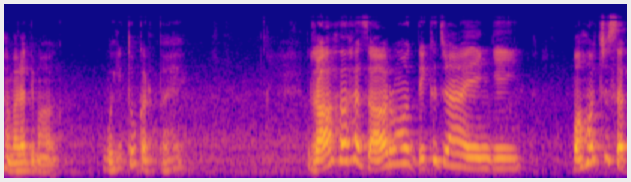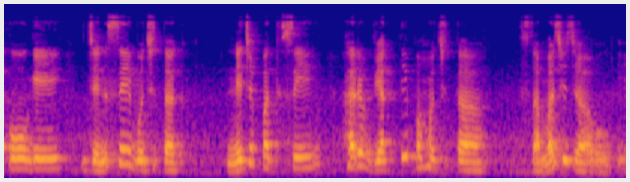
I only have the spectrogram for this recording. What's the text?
हमारा दिमाग, वही तो करता है। राह हज़ारों दिख जाएँगी, पहुँच सकोगे। जिनसे मुझ तक निज पथ से हर व्यक्ति पहुँचता, समझ जाओगे।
